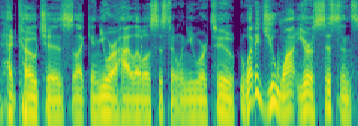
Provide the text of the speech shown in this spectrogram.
head coaches, like, and you were a high level assistant when you were too. What did you want your assistants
